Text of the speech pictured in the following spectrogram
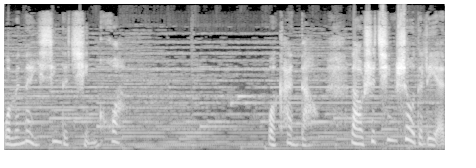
我们内心的情话。我看到老师清瘦的脸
